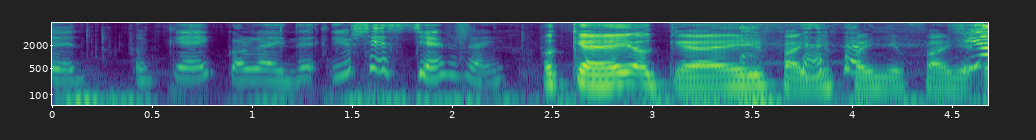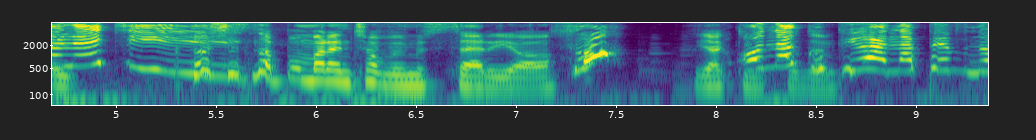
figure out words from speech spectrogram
Y, okej, kolejny. Już jest ciężej. Okej, okej, fajnie, fajnie, fajnie. Ej, Leci! ktoś jest na pomarańczowym już serio. Co? Jakim Ona cudem? kupiła na pewno,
